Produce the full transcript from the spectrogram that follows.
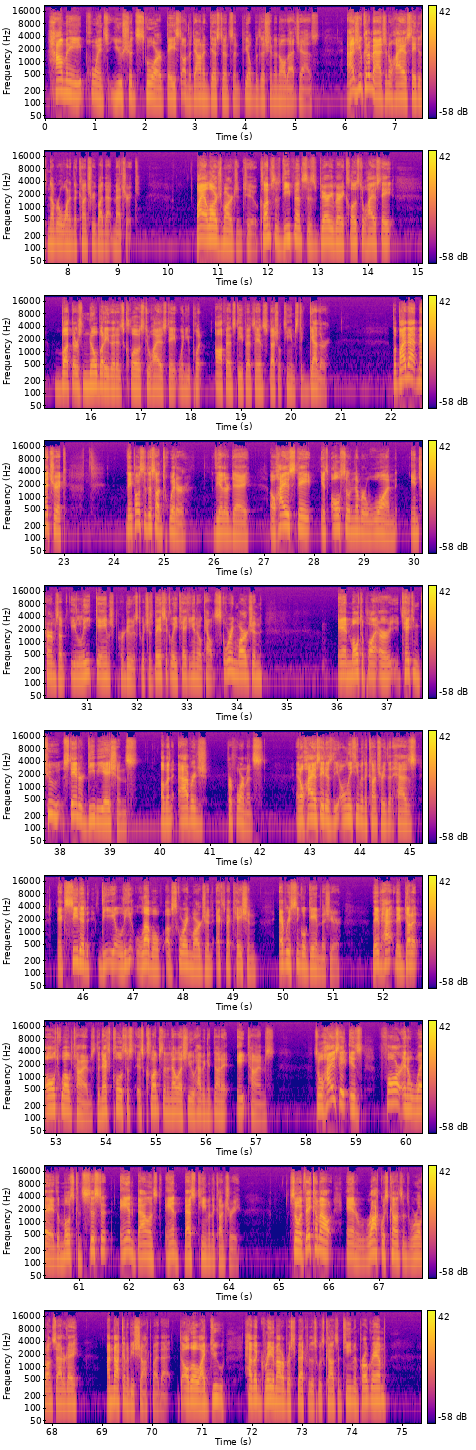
how many points you should score based on the down and distance and field position and all that jazz. As you can imagine, Ohio State is number one in the country by that metric by a large margin, too. Clemson's defense is very, very close to Ohio State, but there's nobody that is close to Ohio State when you put offense, defense, and special teams together. But by that metric, they posted this on Twitter the other day. Ohio State is also number one in terms of elite games produced, which is basically taking into account scoring margin and multiply or taking two standard deviations of an average performance. And Ohio State is the only team in the country that has exceeded the elite level of scoring margin expectation every single game this year. They've had they've done it all 12 times. The next closest is Clemson and LSU having it done it 8 times. So Ohio State is far and away the most consistent and balanced and best team in the country. So if they come out and rock Wisconsin's world on Saturday, I'm not going to be shocked by that. Although I do have a great amount of respect for this Wisconsin team and program.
